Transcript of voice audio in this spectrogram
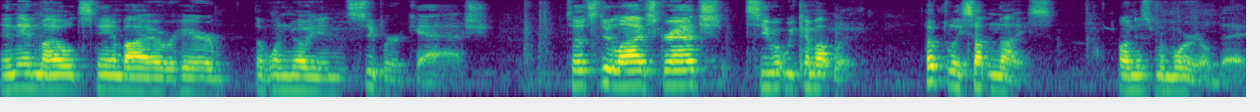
and then my old standby over here, the one million super cash. So let's do live scratch, see what we come up with. Hopefully something nice on this Memorial Day.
